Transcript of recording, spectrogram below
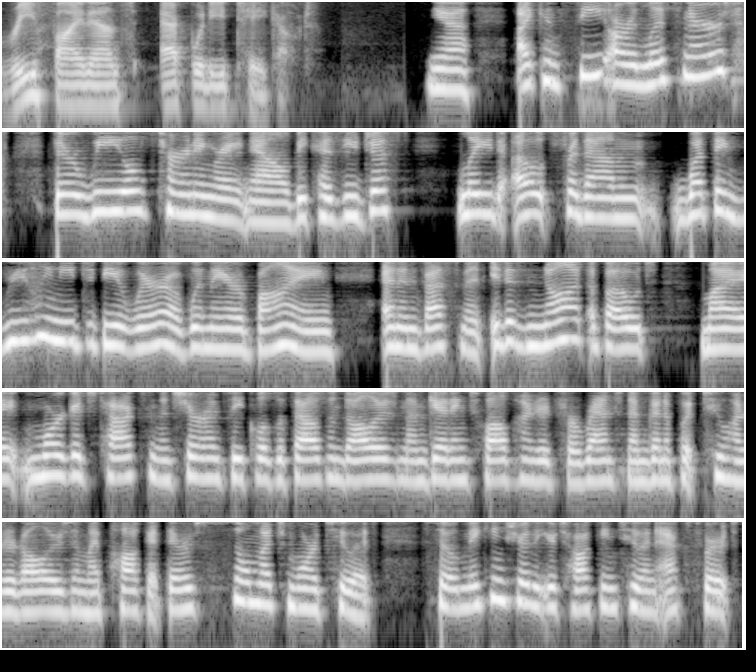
refinance equity takeout. Yeah, I can see our listeners, their wheels turning right now because you just laid out for them what they really need to be aware of when they are buying an investment. It is not about my mortgage tax and insurance equals a thousand dollars and I'm getting twelve hundred for rent and I'm going to put two hundred dollars in my pocket. There's so much more to it. So making sure that you're talking to an expert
